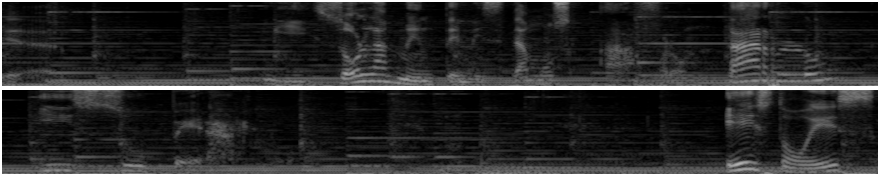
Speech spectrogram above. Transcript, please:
Eh, y solamente necesitamos afrontarlo y superarlo. Esto es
